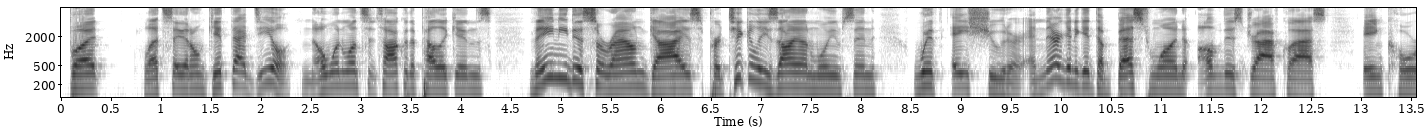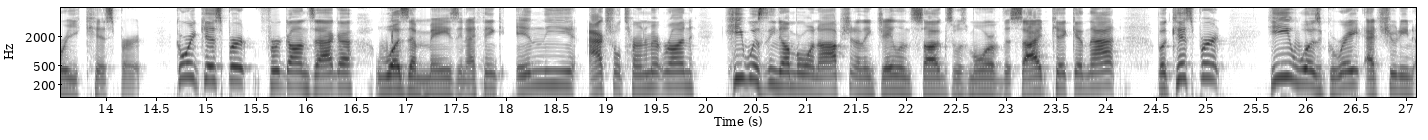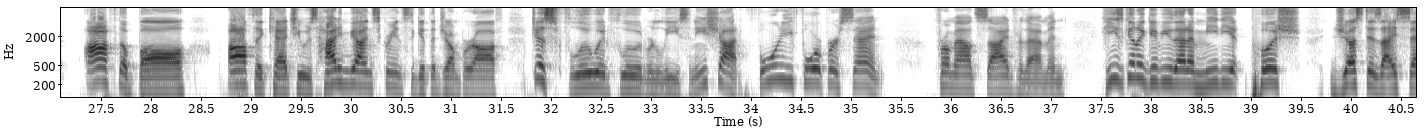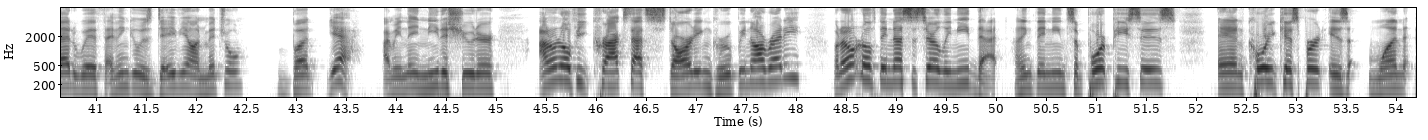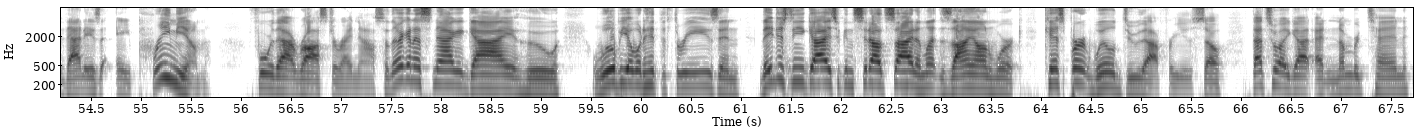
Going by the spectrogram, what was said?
But Let's say they don't get that deal. No one wants to talk with the Pelicans. They need to surround guys, particularly Zion Williamson, with a shooter. And they're going to get the best one of this draft class in Corey Kispert. Corey Kispert for Gonzaga was amazing. I think in the actual tournament run, he was the number one option. I think Jalen Suggs was more of the sidekick in that. But Kispert, he was great at shooting off the ball, off the catch. He was hiding behind screens to get the jumper off. Just fluid, fluid release. And he shot 44% from outside for them. And He's going to give you that immediate push, just as I said with, I think it was Davion Mitchell. But yeah, I mean, they need a shooter. I don't know if he cracks that starting grouping already, but I don't know if they necessarily need that. I think they need support pieces, and Corey Kispert is one that is a premium for that roster right now. So they're going to snag a guy who will be able to hit the threes, and they just need guys who can sit outside and let Zion work. Kispert will do that for you. So that's who I got at number 10.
